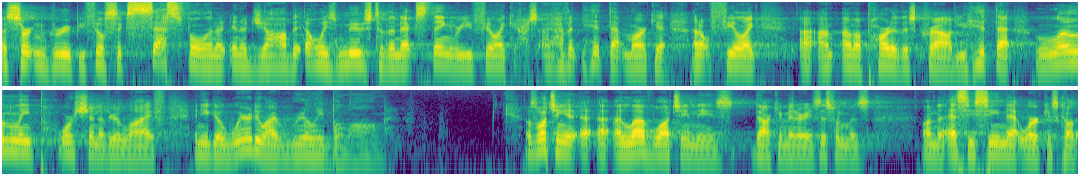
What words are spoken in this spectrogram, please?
a certain group, you feel successful in a, in a job, it always moves to the next thing where you feel like, gosh, I haven't hit that mark yet. I don't feel like I'm, I'm a part of this crowd. You hit that lonely portion of your life and you go, where do I really belong? I was watching, it, I love watching these documentaries. This one was on the SEC network. It's called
